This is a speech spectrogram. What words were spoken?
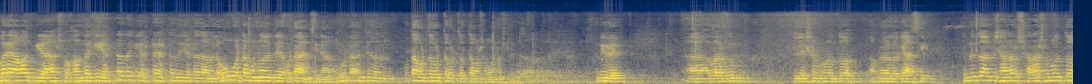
এবারে আওয়াজ গিয়া সকাল থেকে একটা থেকে একটা একটা থেকে একটা ঝামেলা। ও ওটা মনে হয় ওটা আনছি না। ওটা আনছি, ওটা করতে করতে করতে করতে আমার সময় নষ্ট হয়ে এনিওয়ে আল্লাহ রকম ইলেকশন পর্যন্ত আপনার লোকে আসি এমনি তো আমি সারা সারা সময় তো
